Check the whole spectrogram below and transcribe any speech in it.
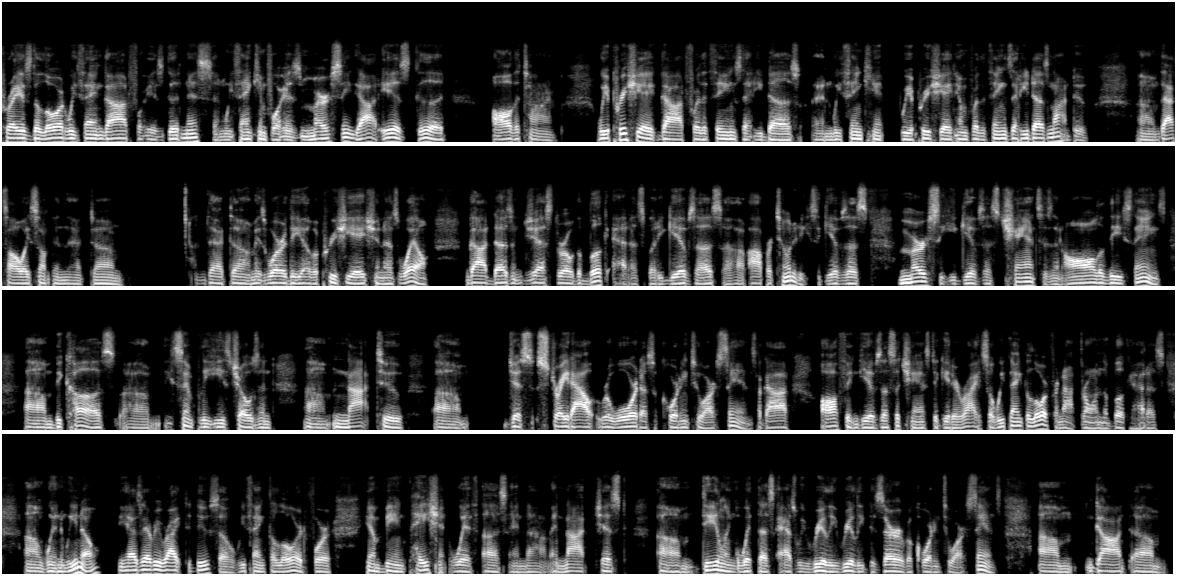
praise the Lord. We thank God for his goodness and we thank him for his mercy. God is good all the time. We appreciate God for the things that he does, and we think him, we appreciate him for the things that he does not do. Um, that's always something that um, that um, is worthy of appreciation as well. God doesn't just throw the book at us, but He gives us uh, opportunities. He gives us mercy. He gives us chances and all of these things um, because um, He simply He's chosen um, not to um, just straight out reward us according to our sins. God often gives us a chance to get it right. So we thank the Lord for not throwing the book at us uh, when we know he has every right to do so. We thank the Lord for him being patient with us and um, and not just um, dealing with us as we really, really deserve according to our sins. Um, God um,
